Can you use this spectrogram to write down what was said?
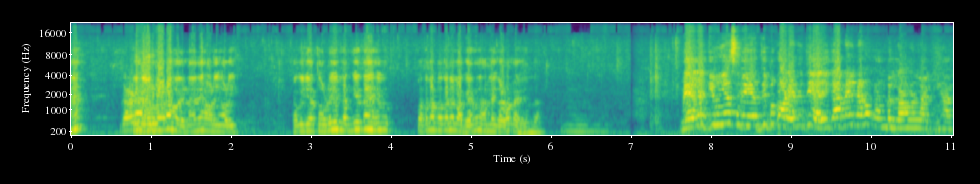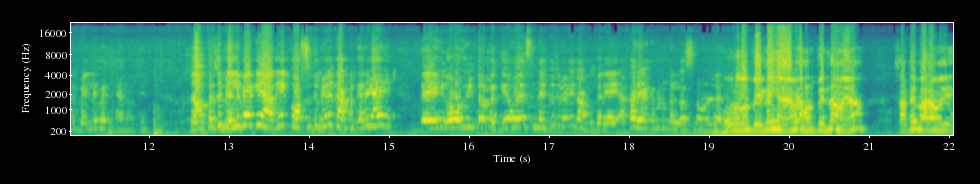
ਹੈ? ਗਾੜਾ? ਹੋਰ ਗਾੜਾ ਹੋ ਜਾਣਾ ਇਹਨੇ ਹੌਲੀ ਹੌਲੀ ਕਿਉਂਕਿ ਜੇ ਥੋੜੇ ਜਿਹੇ ਲੱਗੇ ਤਾਂ ਇਹ ਪਤਲਾ ਪਤਲਾ ਲੱਗ ਜਾਂਦਾ ਥੱਲੇ ਗਾੜਾ ਰਹਿ ਜਾਂਦਾ। ਮੈਂ ਲੱਗੀ ਹੋਈ ਆ ਸਵੇਰ ਦੀ ਪਕੌੜਿਆਂ ਦੀ ਤਿਆਰੀ ਕਰਨ ਇਹਨਾਂ ਨੂੰ ਹੁਣ ਗੱਲਾਂ ਆਉਣ ਲੱਗੀਆਂ ਆ ਕੇ ਵਿਹਲੇ ਬੈਠਿਆਂ ਨੂੰ ਉੱਥੇ। ਦਫ਼ਤਰ 'ਚ ਵਿਹਲੇ ਬਹਿ ਕੇ ਆ ਗਏ ਕੁਰਸੀ ਤੇ ਬਹਿ ਕੇ ਕੰਮ ਕਰੇ ਆਏ ਤੇ ਉਹ ਹੀਟਰ ਲੱਗੇ ਹੋਏ ਸਨੈਕ 'ਚ ਬਹਿ ਕੇ ਕੰਮ ਕਰੇ ਆਏ। ਆ ਘਰੇ ਆ ਕੇ ਮੈਨੂੰ ਗੱਲਾਂ ਸੁਣਾਉਣ ਲੱਗ ਹੋਰ ਹੁਣ ਵਿਹਲਾ ਹੀ ਆਇਆ ਮੈਂ ਹੁਣ ਵਿਹਲਾ ਹੋਇਆ 12:30 ਵਜੇ।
